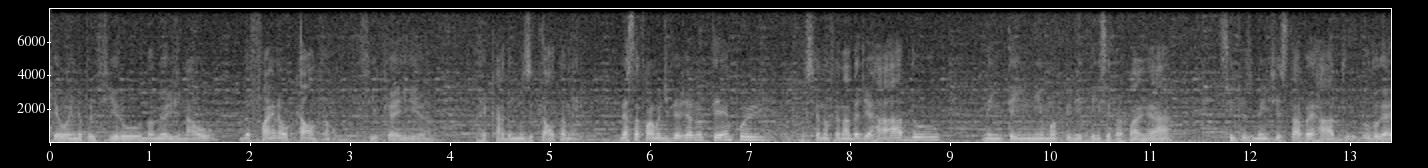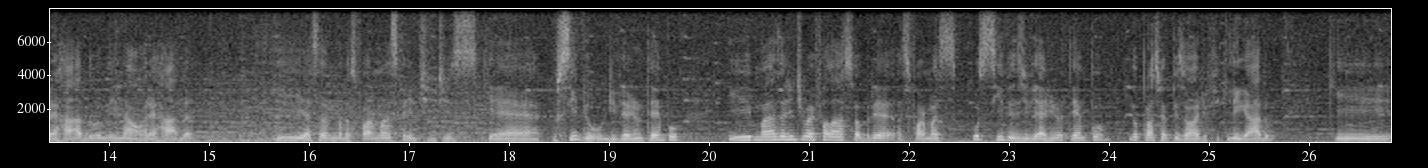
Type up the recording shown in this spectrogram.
que eu ainda prefiro o nome original The Final Countdown. Fica aí o recado musical também. Nessa forma de viajar no tempo, você não fez nada de errado, nem tem nenhuma penitência para pagar simplesmente estava errado no lugar errado e na hora errada. E essa é uma das formas que a gente diz que é possível de viagem no tempo. E mas a gente vai falar sobre as formas possíveis de viagem no tempo no próximo episódio. Fique ligado que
